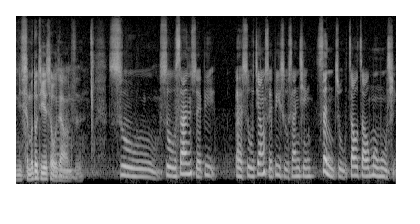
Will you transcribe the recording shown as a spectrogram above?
你什么都接受这样子。蜀蜀山水碧，呃，蜀江水碧蜀山青，圣主朝朝暮暮情，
